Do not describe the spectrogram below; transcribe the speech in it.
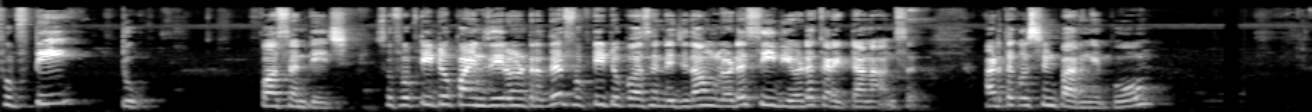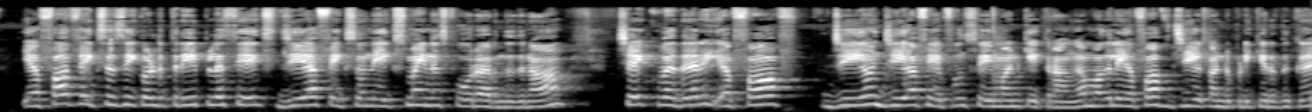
fifty two percentage so fifty two point ஜீரோன்றது ஃபிஃப்டி டூ பர்சன்டேஜ் தான் உங்களோட சிவியோட கரெக்டான ஆன்சர் அடுத்த கொஸ்டின் பாருங்கள் இப்போது F of X is equal to three plus X G of X வந்து எக்ஸ் மைனஸ் ஃபோராக இருந்ததுன்னா செக் வெதர் எஃப் ஆஃப் ஜியும் ஜி ஆஃப் எஃப்பும் சேமான்னு கேட்குறாங்க முதல்ல எஃப் ஆஃப் ஜியை கண்டுபிடிக்கிறதுக்கு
